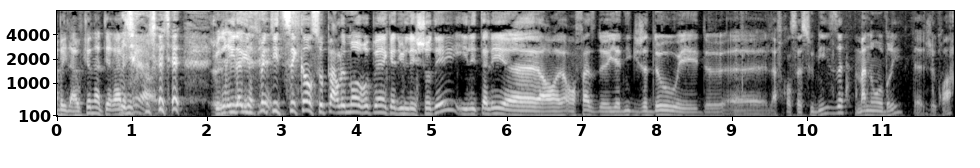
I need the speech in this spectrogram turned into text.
Ah ben il n'a aucun intérêt à le faire. Je veux dire, il a eu une petite séquence au Parlement européen qui a dû l'échauder. Il est allé euh, en, en face de Yannick Jadot et de euh, la France Insoumise, Manon Aubry, euh, je crois.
